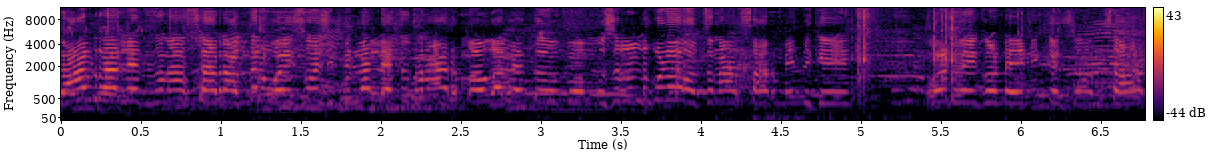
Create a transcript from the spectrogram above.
రాళ్ళు రాళ్ళు ఎత్తుతున్నారు సార్ అందరూ వయసు వచ్చి పిల్లలు ఎత్తుతున్నారు మగవాళ్ళు ఎత్తు ముసలు కూడా వస్తున్నారు సార్ మీదకి ఓటు వేయకుండా ఎన్నిక వచ్చాం సార్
